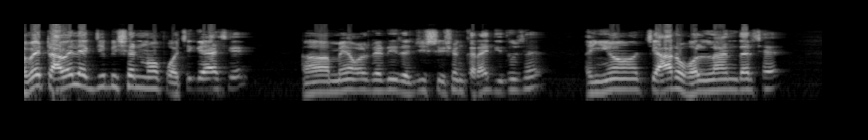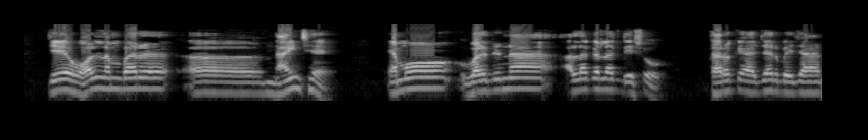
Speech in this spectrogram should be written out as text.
હવે ટ્રાવેલ એક્ઝિબિશનમાં પહોંચી ગયા છે. મેં ઓલરેડી રજીસ્ટ્રેશન કરાવી દીધું છે. અહીંયા ચાર હોલના અંદર છે. જે હોલ નંબર નાઇન છે. એમાં વર્લ્ડના અલગ અલગ દેશો, ધારો કે અજરબૈજાન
